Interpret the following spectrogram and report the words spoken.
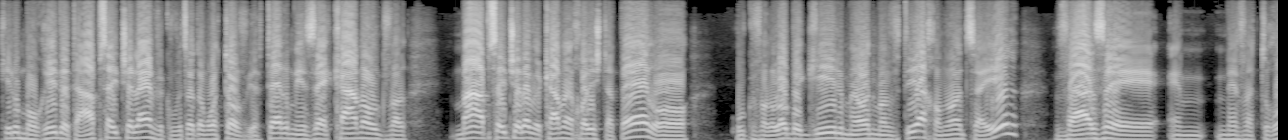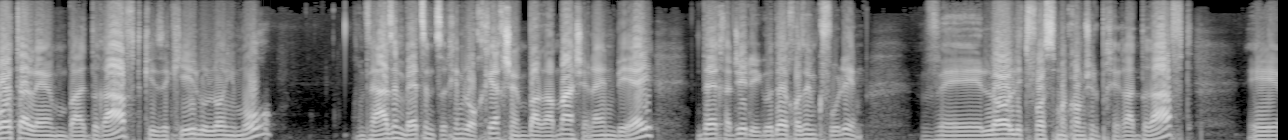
כאילו מוריד את ה upside שלהם, וקבוצות אומרות, טוב, יותר מזה, כמה הוא כבר, מה ה upside שלו וכמה יכול להשתפר, או הוא כבר לא בגיל מאוד מבטיח או מאוד צעיר, ואז אה, הן מוותרות עליהם בדראפט, כי זה כאילו לא הימור, ואז הם בעצם צריכים להוכיח שהם ברמה של ה-NBA, דרך הג'י ליג חוזים כפולים, ולא לתפוס מקום של בחירת דראפט. אה,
